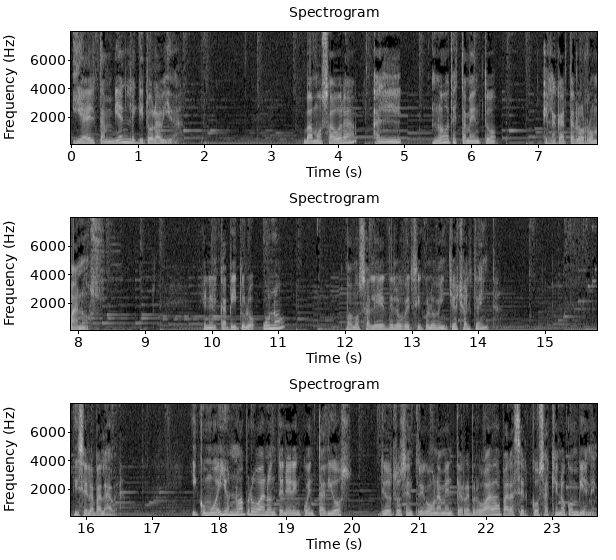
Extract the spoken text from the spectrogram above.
y a él también le quitó la vida. Vamos ahora al Nuevo Testamento, en la carta a los romanos. En el capítulo 1 vamos a leer de los versículos 28 al 30. Dice la palabra. Y como ellos no aprobaron tener en cuenta a Dios, Dios los entregó una mente reprobada para hacer cosas que no convienen,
